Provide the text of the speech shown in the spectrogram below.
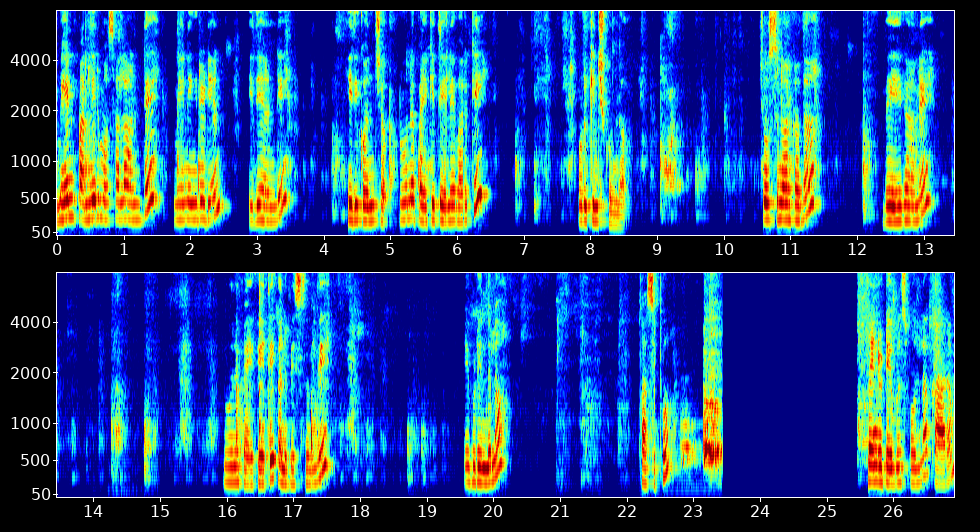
మెయిన్ పన్నీర్ మసాలా అంటే మెయిన్ ఇంగ్రీడియంట్ ఇదే అండి. ఇది కొంచెం నూనె పైకి తేలే వరకు ఉడికించుకుందాం. చూస్తున్నారు కదా? వేయగానే నూనె పైకి అయితే కనిపిస్తుంది. ఇప్పుడు ఇందులో పసుపు రెండు టేబుల్ స్పూన్ల కారం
